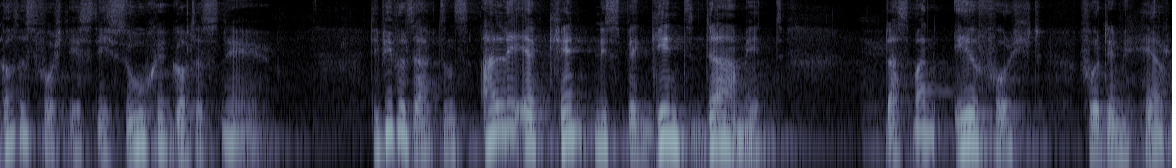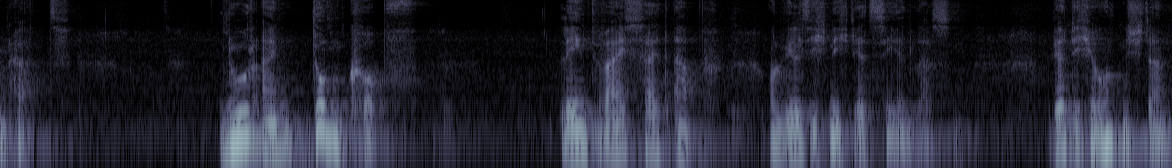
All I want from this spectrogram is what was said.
Gottesfurcht ist, ich suche Gottes Nähe. Die Bibel sagt uns, alle Erkenntnis beginnt damit, dass man Ehrfurcht vor dem Herrn hat. Nur ein Dummkopf lehnt Weisheit ab und will sich nicht erziehen lassen. Während ich hier unten stand,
